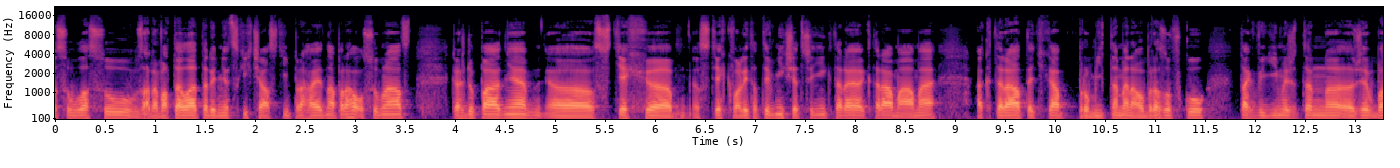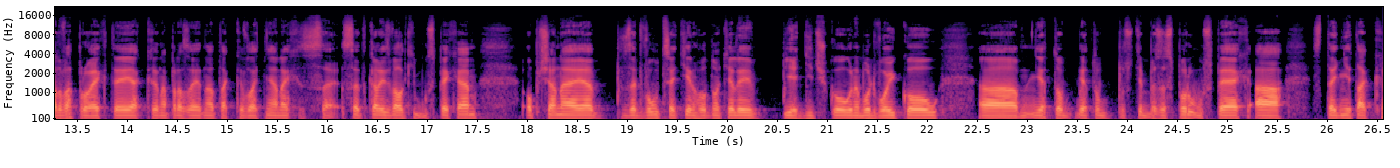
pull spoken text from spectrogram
souhlasu zadavatele, tedy městských částí Praha 1, Praha 18. Každopádně uh, z, těch, z těch kvalitativních šetření, které, která máme a která teďka promítneme na obrazovku, tak vidíme, že, ten, že oba dva projekty, jak na Praze 1, tak v Letňanech, se setkali s velkým úspěchem. Občané je ze dvou třetin hodnotili jedničkou nebo dvojkou. Je to, je to prostě bez zesporu úspěch a stejně tak,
